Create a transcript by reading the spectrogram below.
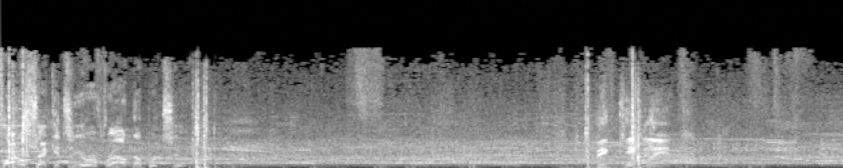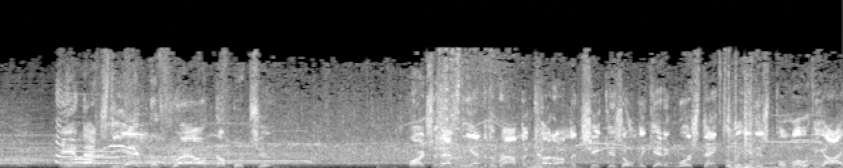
Final seconds here of round number two. Big kick lands. And that's the end of round number two. All right, so that's the end of the round. The cut on the cheek is only getting worse. Thankfully, it is below the eye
